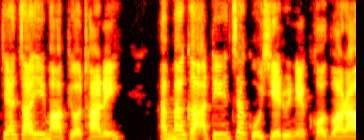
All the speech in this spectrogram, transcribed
ပြန်ကြားရေးမှာပြောထားတယ်အမှန်ကအတင်းအကျပ်ကိုရဲတွေနဲ့ခေါ်သွားတာ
